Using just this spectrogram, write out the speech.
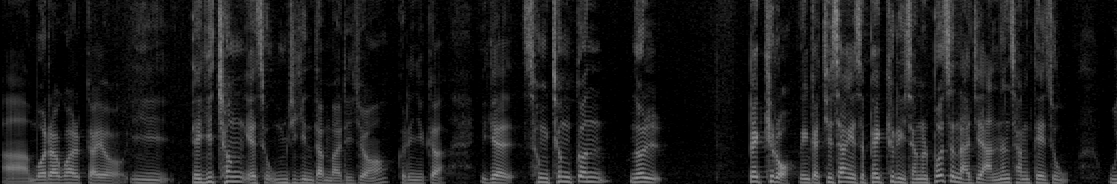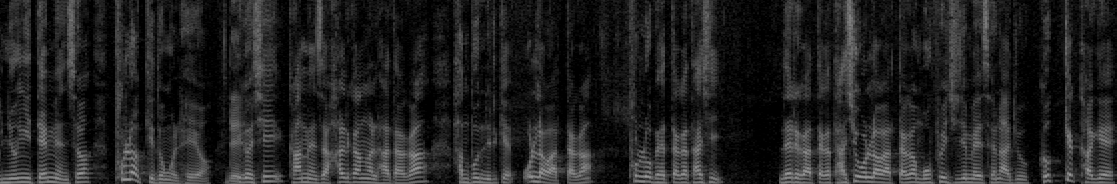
아 뭐라고 할까요? 이 대기청에서 움직인단 말이죠. 그러니까 이게 성층권을 100km 그러니까 지상에서 100km 이상을 벗어나지 않는 상태에서 운영이 되면서 풀업 기동을 해요. 네. 이것이 가면서 할강을 하다가 한 번 이렇게 올라왔다가 풀업 했다가 다시 내려갔다가 다시 올라갔다가 목표 지점에서는 아주 급격하게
